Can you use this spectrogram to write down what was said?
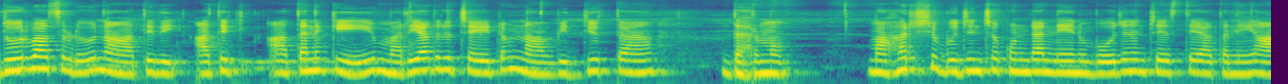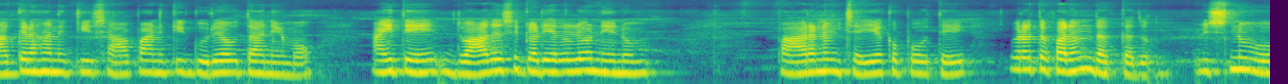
దూర్వాసుడు నా అతిథి అతి అతనికి మర్యాదలు చేయటం నా విద్యుత్ ధర్మం. మహర్షి భుజించకుండా నేను భోజనం చేస్తే అతని ఆగ్రహానికి శాపానికి గురి అవుతానేమో. అయితే ద్వాదశి గడియలలో నేను పారణం చేయకపోతే వ్రతఫలం దక్కదు. విష్ణువు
